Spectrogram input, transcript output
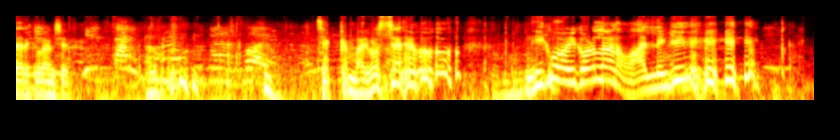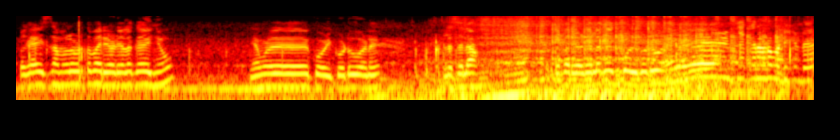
തിരക്കുള്ള മനുഷ്യൻ ചെക്കന്മാര് പ്രശ്നോ നീ കോഴിക്കോടിലാണോ അല്ലെങ്കിൽ നമ്മളിവിടുത്തെ പരിപാടികളൊക്കെ കഴിഞ്ഞു. നമ്മൾ കോഴിക്കോട് പോവാണ്. അല്ല സ്ഥലം ഇവിടുത്തെ പരിപാടികളൊക്കെ കോഴിക്കോട് പോവാണ്. ചെക്കനാണ് പഠിക്കണ്ടേ.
